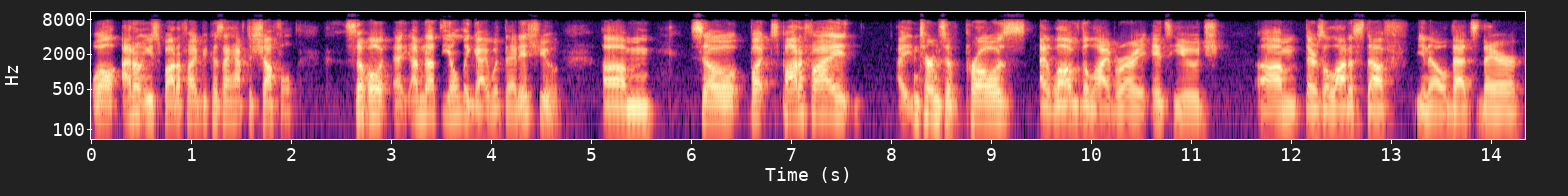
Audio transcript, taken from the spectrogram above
well, I don't use Spotify because I have to shuffle. So I'm not the only guy with that issue. Um, so, but Spotify, in terms of pros, I love the library. It's huge. Um, there's a lot of stuff, you know, that's there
